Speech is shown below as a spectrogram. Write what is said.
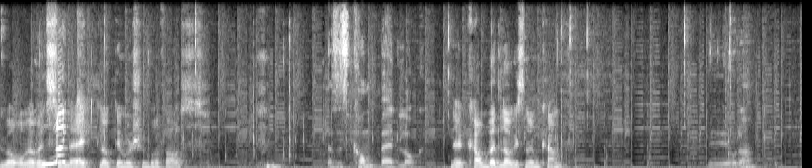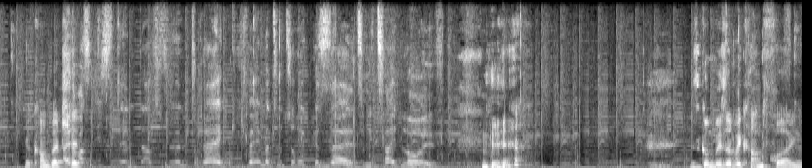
Warum? Ja, wenn es so laggt, loggt ihr mal schön drauf aus. Das ist Combat Log. Ne, Combat Log ist nur im Kampf. Nee, oder? Ja, Combat Alter, steht. was ein Dreck? Ich wäre immer zu zurückgesetzt und die Zeit läuft. Das kommt mir so bekannt vor rum.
